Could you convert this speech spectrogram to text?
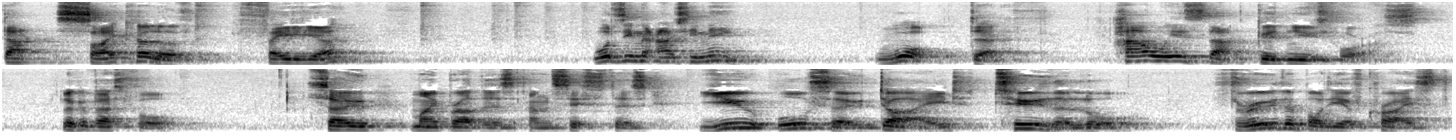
that cycle of failure, what does he actually mean? What death? How is that good news for us? Look at verse 4. So, my brothers and sisters, you also died to the law through the body of Christ,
